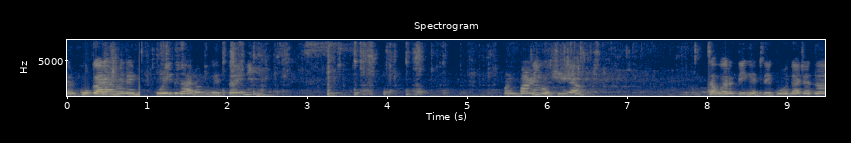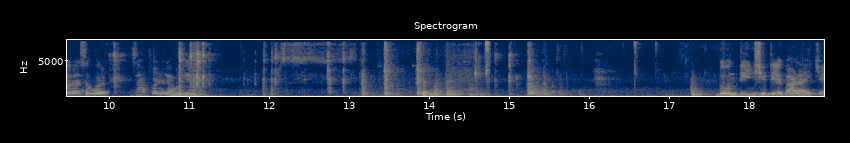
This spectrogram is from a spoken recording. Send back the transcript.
तर कुकरामध्ये कुळीत घालून घेतोय. पण पाणी ओतूया. असं वरती घेतलंय कुळदाच्या. जर असं वर झाकण लावूया. दोन तीन शिटे काढायचे.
